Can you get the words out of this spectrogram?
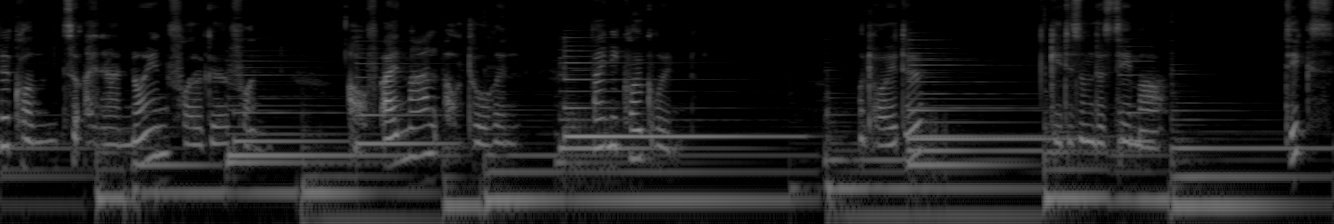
willkommen zu einer neuen Folge von Auf einmal Autorin bei Nicole Grün. Und heute geht es um das Thema Ticks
